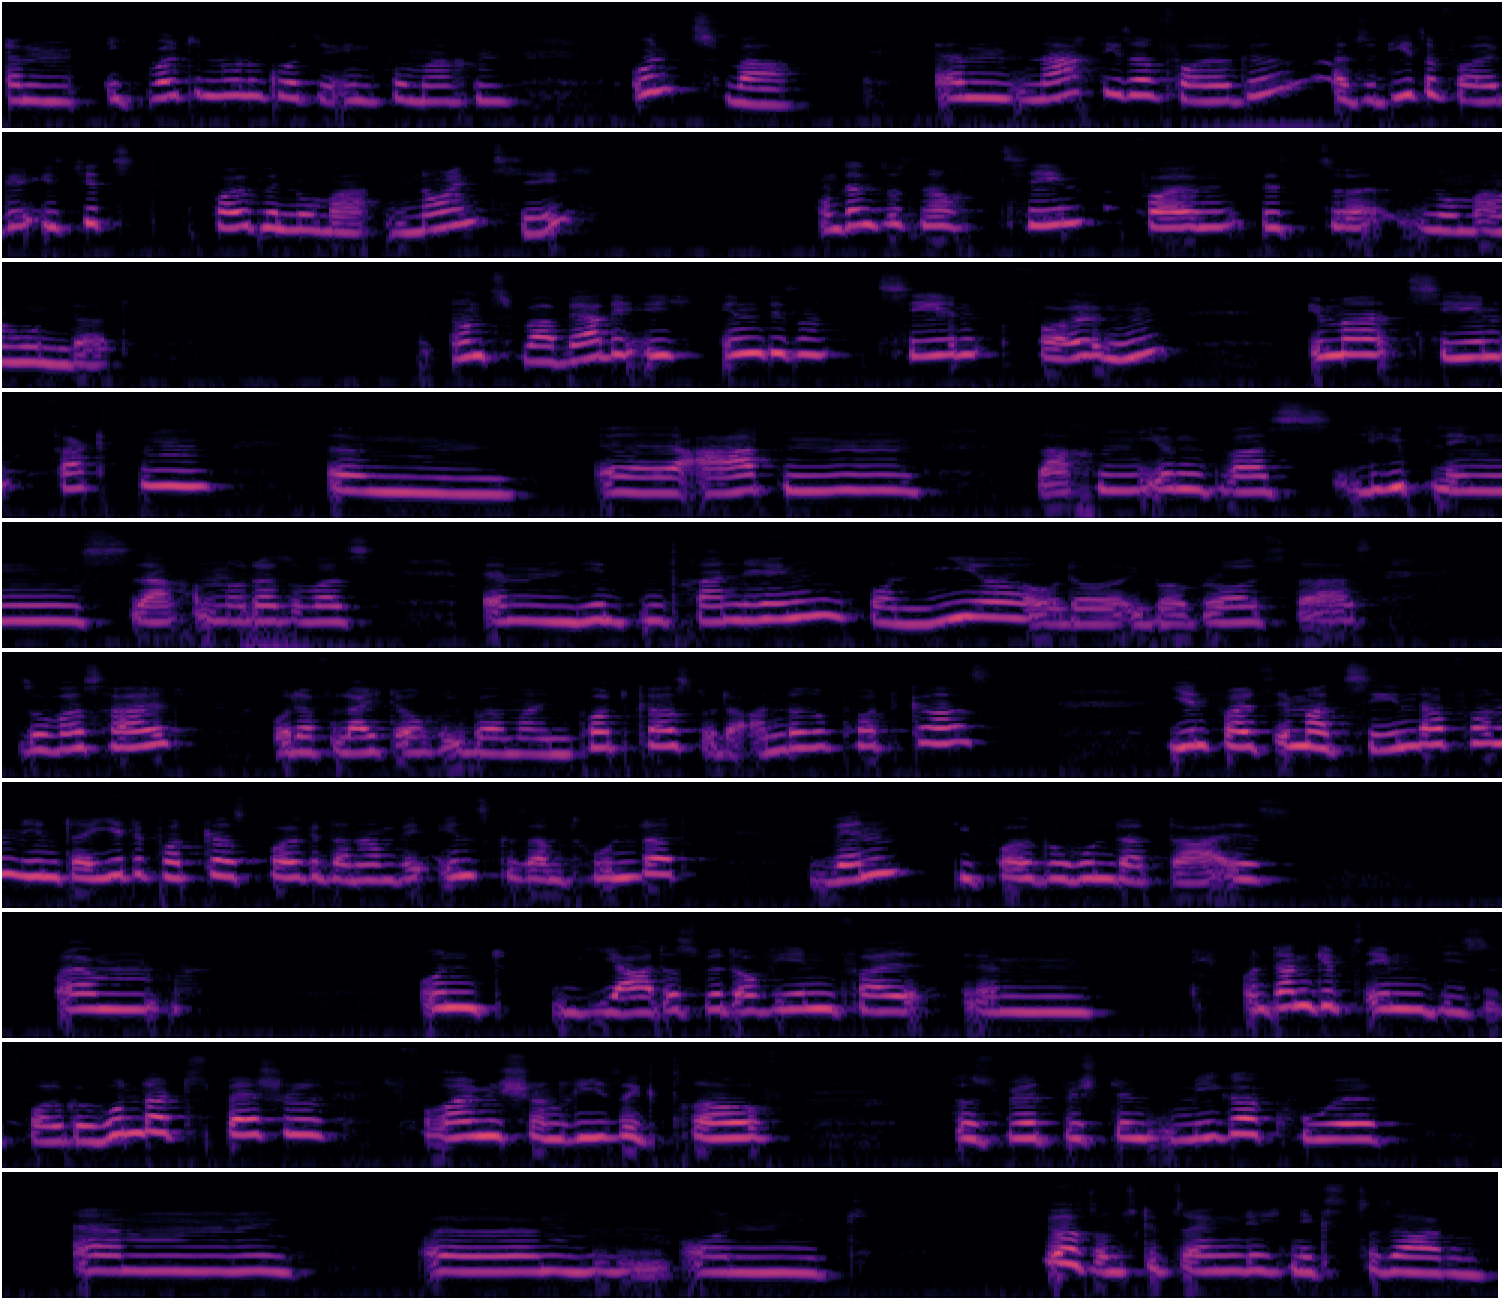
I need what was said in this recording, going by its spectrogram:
Ähm, ich wollte nur eine kurze Info machen. Und zwar, ähm, nach dieser Folge, also diese Folge ist jetzt Folge Nummer 90. Und dann sind es noch 10 Folgen bis zur Nummer 100. Und zwar werde ich in diesen 10 Folgen immer 10 Fakten, ähm, äh, Arten, Sachen, irgendwas, Lieblingssachen oder sowas ähm, hinten dran hängen von mir oder über Brawl Stars. Sowas halt. Oder vielleicht auch über meinen Podcast oder andere Podcasts. Jedenfalls immer 10 davon hinter jede Podcast-Folge. Dann haben wir insgesamt 100, wenn die Folge 100 da ist. Ähm, und ja, das wird auf jeden Fall. Ähm, und dann gibt es eben diese Folge 100 Special. Ich freue mich schon riesig drauf. Das wird bestimmt mega cool. Ähm, ähm, und ja, sonst gibt es eigentlich nichts zu sagen.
